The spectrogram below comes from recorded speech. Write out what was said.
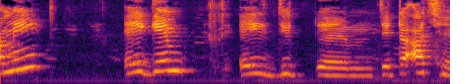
আমি এই গেম, এই যেটা আছে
